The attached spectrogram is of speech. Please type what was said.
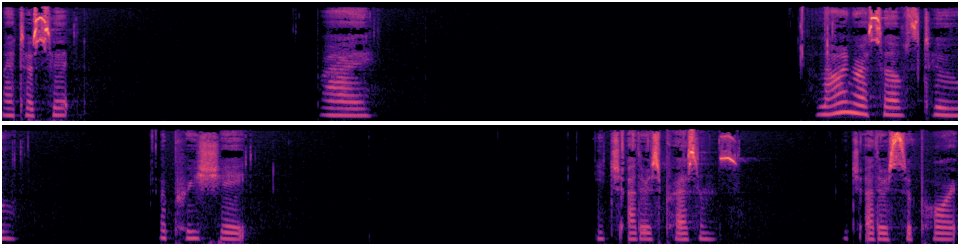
metta sit by allowing ourselves to appreciate each other's presence, each other's support.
